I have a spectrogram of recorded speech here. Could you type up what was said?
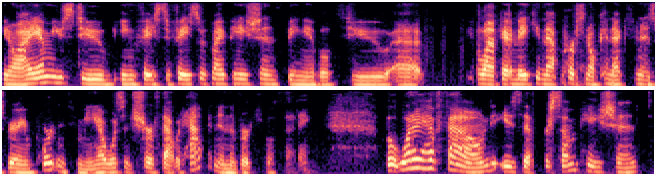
You know, I am used to being face to face with my patients, being able to uh, like I'm making that personal connection is very important to me. I wasn't sure if that would happen in the virtual setting. But what I have found is that for some patients,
